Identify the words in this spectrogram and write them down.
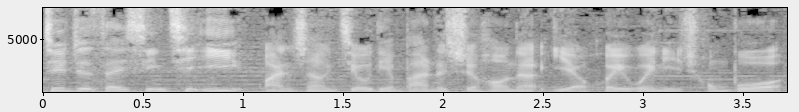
接着在星期一晚上九点半的时候呢，也会为你重。重播，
